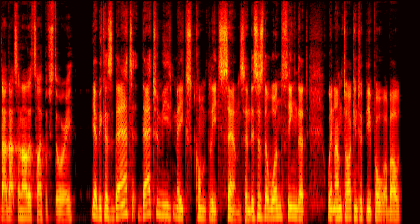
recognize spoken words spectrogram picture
that that's another type of story. Yeah, because that that to me makes complete sense, and this is the one thing that when I'm talking to people about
